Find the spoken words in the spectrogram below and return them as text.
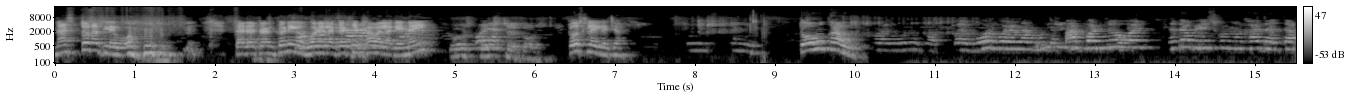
નાસ્તો નથી લેવો તારા ટાણ ઘણી વણેલા ગાંઠિયા ખાવા લાગે નહીં ટોસ લઈ લેજા તો હું ખાવું પાપડ ન હોય ને તો આપણે સ્કૂલમાં ખાધા હતા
